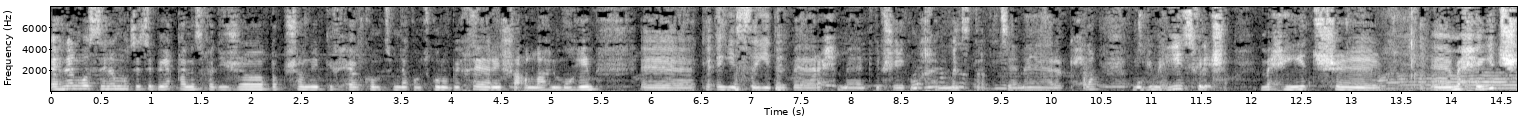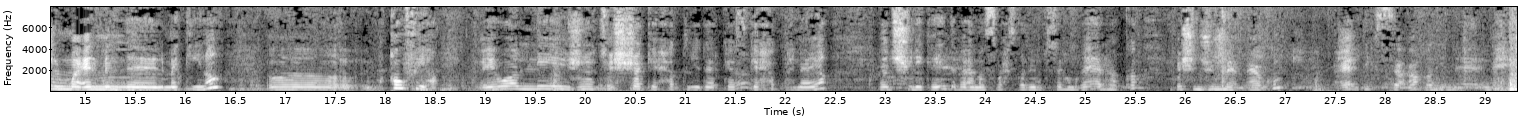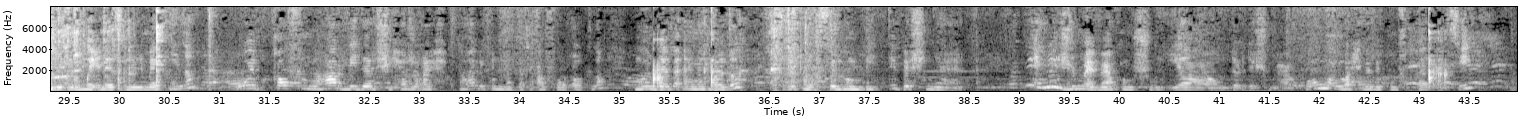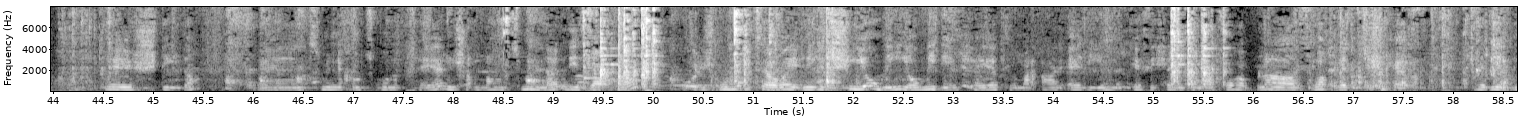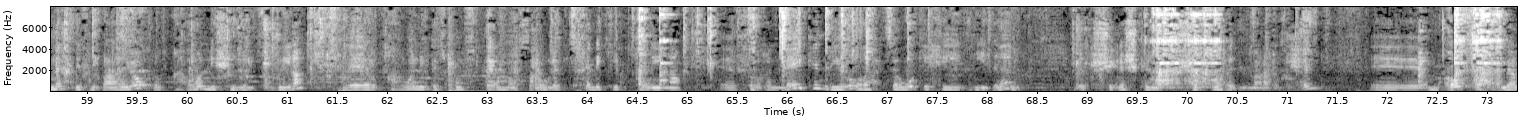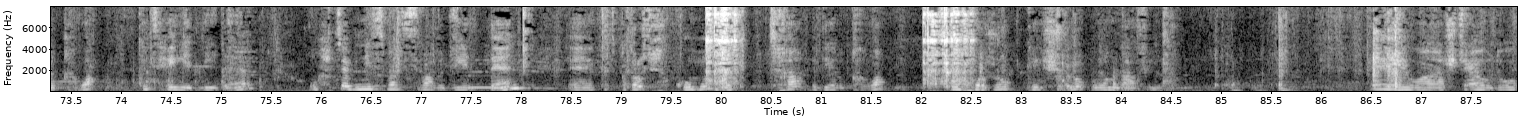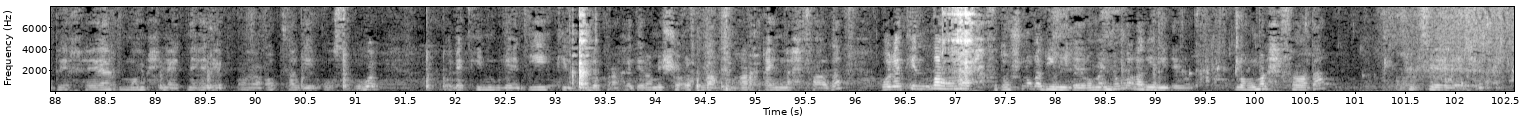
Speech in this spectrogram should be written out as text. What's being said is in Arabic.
أهلا وسهلا متتابعين قناة خديجة توب شانيل كيف حالكم؟ نتمنىكم تكونوا بخير. إن شاء الله المهم آه كأي سيده البارح ما نكذبش عليكم خملت ضربت التمارين كحله المهم عييت في العشاء. ما حيدتش آه ما حيدتش الماعن من الماكينة آه بقاو فيها. أيوا اللي جا تعشى كيحط لي دار كاس كيحط هنايا. هادشي اللي كاين. دابا أنا صبحت غادي نغسلهم غير هكا. باش نجمع معكم عاد ديك الساعة غادي نحيد المعنات من الماكينة ويبقاو في النهار اللي دار شي حاجة غيحطها اللي كنا كتعرفوا العطلة. المهم دابا أنا هادو بغيت نغسلهم بيدي باش ن... يعني نجمع معكم شوية وندردش معكم مرحبا بكم في قناتي. جديدة. نتمنىكم تكونوا بخير. إن شاء الله ونتمنى اللي زارها وعجبو المحتوى يعني هذا الشيء يومي يومي ديال الحياة المرأة العادية المكافحه اللي كنعرفوها بلا زواق بلا حتى شي حاجة. هذه البنات اللي في البانيو القهوه اللي شليت زوينة. آه القهوة اللي كتكون في الترموسه ولا التخلي كيبقى لينا آه في الغلاي كنديرو راه حتى هو كيحيد ليدان داكشي علاش كنشوفو هاد المرأة آه معروفة على القهوة. كتحيد ليدان وحتى بالنسبة للصبابط ديال الدان آه كتقدروا تحكوهم بداك التخا ديال القهوة. كيخرجوا كيشعلوا ونضافين أيوا اش تعاودوا؟ بخير. المهم حنا عندنا هذه عطلة ديال الأسبوع ولكن ولادي كيقول لك راه هذه راه ماشي عطلة مغرقين الحفاظه ولكن اللهم يحفظوا شنو غاديين يديروا؟ ما عندهم ما غاديين يديروا. اللهم الحفاظة.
